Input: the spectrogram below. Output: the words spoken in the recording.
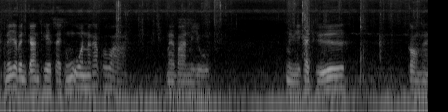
วันนี้จะเป็นการเทใส่ถุงอ้วนนะครับ เพราะว่าแม่บ้านไมีอยู่ ไม่มีใครถือกล้องให้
